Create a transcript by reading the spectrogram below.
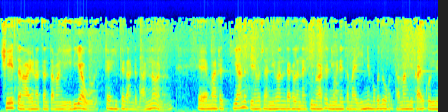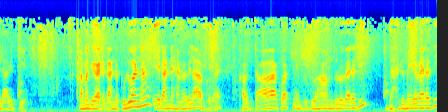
චේතනාව එහෙම නැත්නම් තමන්ගේ ඉරියව්වට හිත ගන්න දන්නවනම් මට කියන්න තියෙන නිසා නිවන් දැකලා නැති වුණාට නිවනේ තමයි ඉන්නේ. මොකද තමන්ගේ කය කොයි වෙලාවෙත් තියෙන්නේ. තමන්ගේකට ගන්න පුළුවන් නම් ඒ ගන්න හැම වෙලාවකම කවදාකවත් මේ බුදුහාමුදුර වැරදි ධර්මයේ වැරදි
